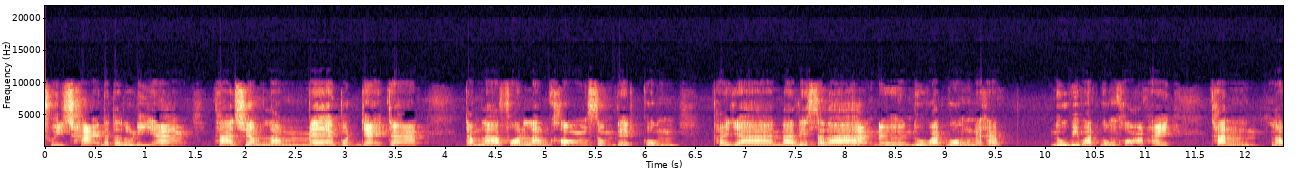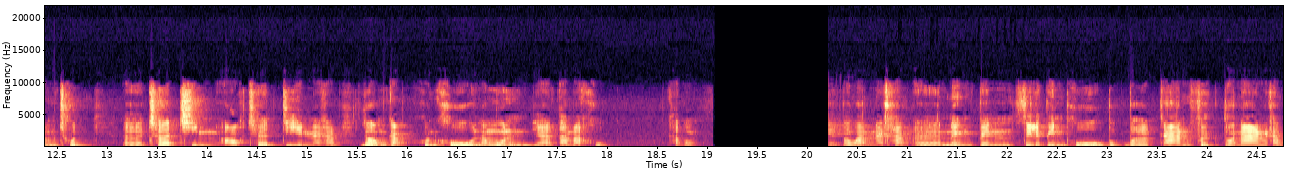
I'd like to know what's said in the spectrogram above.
ฉุยฉายนาฏดุริยาง ท่าเชื่อมลำแม่บทใหญ่จากตำราฟ้อนลำของสมเด็จกรมพระยานาริศราเออนุวัตวงศ์นะครับ นุวิวัตวงศ์ขออภัย ท่านลำชุดเออเชิดชิงออกเชิดจีนนะครับ ร่วมกับคุณครูน้ำมุ่นยะตามะคุครับผม กียรติประวัตินะครับเออหนึ่งเป็นศิลปินผู้บุกเบิกการฝึกตัวนางนะครับ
